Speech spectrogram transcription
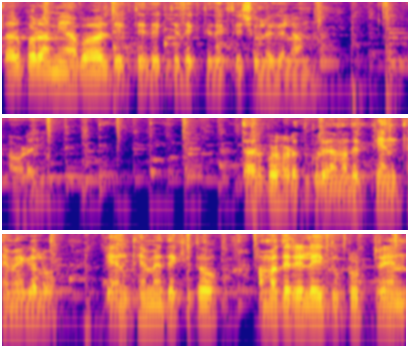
তারপর আমি আবার দেখতে দেখতে দেখতে দেখতে চলে গেলাম হাওড়ায়। তারপর হঠাৎ করে আমাদের ট্রেন থেমে গেল। ট্রেন থেমে দেখি তো আমাদের রেলেই দুটো ট্রেন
